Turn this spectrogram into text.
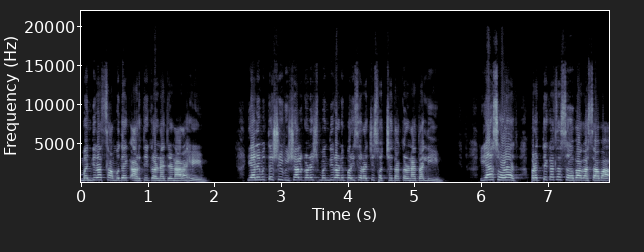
मंदिरात सामुदायिक आरती करण्यात येणार आहे. यानिमित्त श्री विशाल गणेश मंदिर आणि परिसराची स्वच्छता करण्यात आली. या सोहळ्यात प्रत्येकाचा सहभाग असावा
